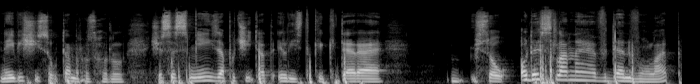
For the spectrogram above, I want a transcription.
nejvyšší soud tam rozhodl, že se smějí započítat i lístky, které jsou odeslané v den voleb,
